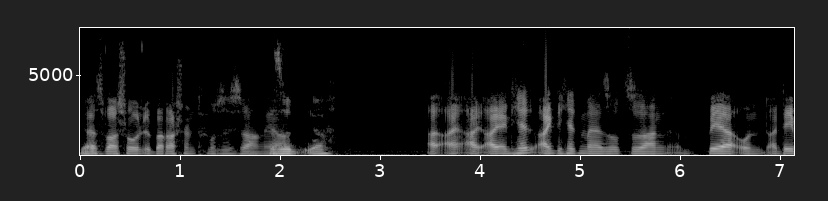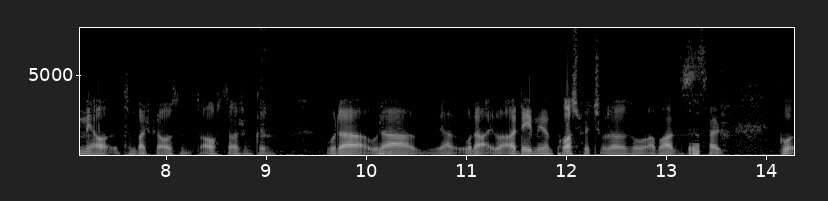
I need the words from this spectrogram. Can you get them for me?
ja. Das war schon überraschend, muss ich sagen. Ja. Also, ja. Ei- ei- Eigentlich, eigentlich hätten wir sozusagen Bär und Ademir au- zum Beispiel aus, austauschen können. Oder oder ja, oder über Ademir und Proswitch oder so, aber das Ja. ist halt Go-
